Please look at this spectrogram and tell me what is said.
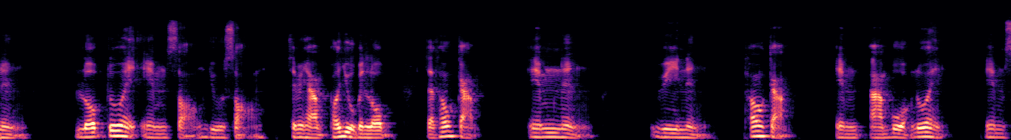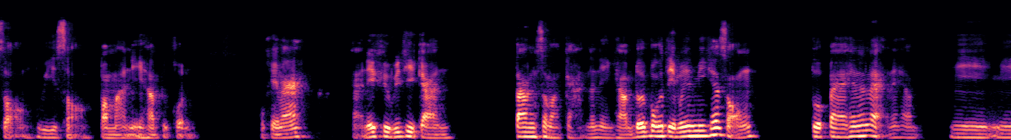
1 ลบด้วย m 2 u 2ใช่ไหมครับ เพราะ u เป็นลบจะเท่ากับ m 1 v 1เท่ากับ m r บวกด้วย m 2 v 2ประมาณนี้ครับทุกคน โอเคไหมอ่านี่คือวิธีการตั้งสมการนั่นเองครับ โดยปกติมันมีแค่สองตัวแปรแค่นั้นแหละนะครับ มีมี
